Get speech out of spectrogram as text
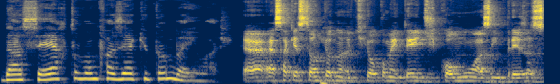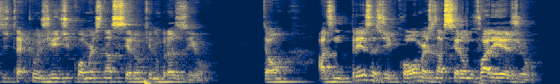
dá certo, vamos fazer aqui também, eu acho. É essa questão que eu, que eu comentei de como as empresas de tecnologia e de e-commerce nasceram aqui no Brasil. Então, as empresas de e-commerce nasceram do varejo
